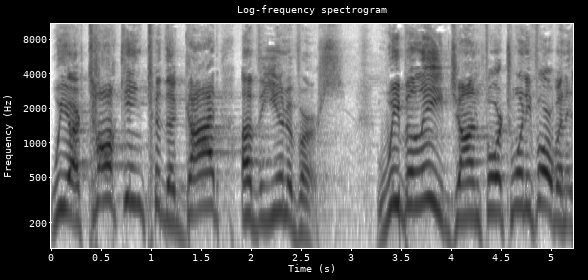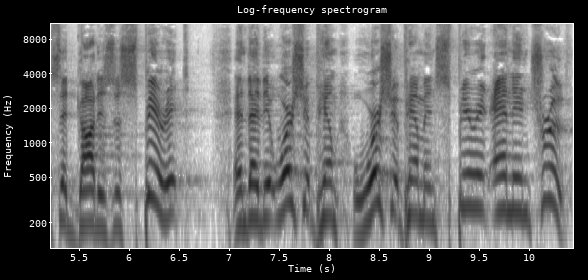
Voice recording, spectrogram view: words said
We are talking to the God of the universe. We believe John 4 24 when it said God is a spirit, and they that worship him worship him in spirit and in truth.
